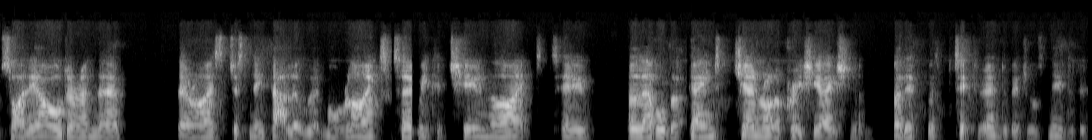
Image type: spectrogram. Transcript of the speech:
slightly older and their their eyes just need that little bit more light. So we could tune the light to a level that gained general appreciation. But if a particular individuals needed it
